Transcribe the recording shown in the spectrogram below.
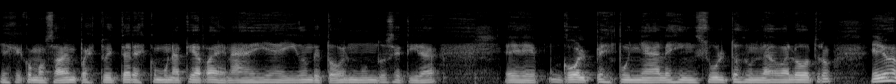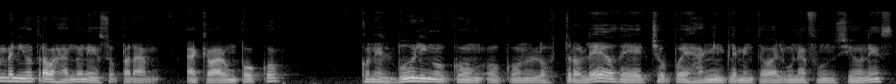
Y es que como saben, pues Twitter es como una tierra de nadie ahí donde todo el mundo se tira eh, golpes, puñales, insultos de un lado al otro. Y ellos han venido trabajando en eso para acabar un poco con el bullying o con, o con los troleos. De hecho, pues han implementado algunas funciones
